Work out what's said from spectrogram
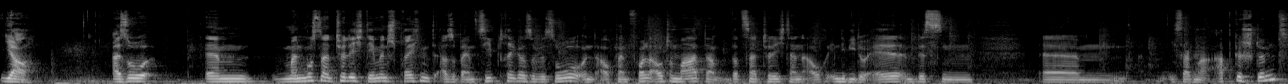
Ja, also ähm, man muss natürlich dementsprechend, also beim Siebträger sowieso und auch beim Vollautomat, da wird es natürlich dann auch individuell ein bisschen, ähm, ich sag mal, abgestimmt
